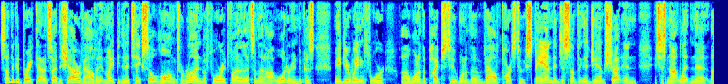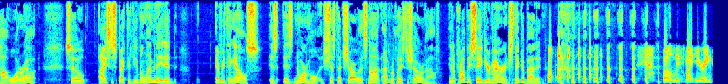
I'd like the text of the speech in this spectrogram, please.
Something could break down inside the shower valve, and it might be that it takes so long to run before it finally lets some of that hot water in because maybe you're waiting for uh, one of the pipes to, one of the valve parts to expand, and just something is jammed shut and it's just not letting the, the hot water out. So I suspect if you've eliminated everything else is is normal. It's just that shower that's not. I'd replace the shower valve. It'll probably save your marriage. Think about it. well, at least my hearing.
